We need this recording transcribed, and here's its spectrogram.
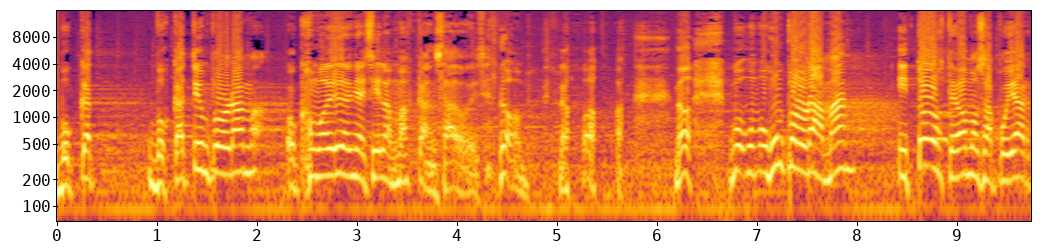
busca, buscate un programa, o como dice doña Chila, más cansado. Dice, no, no, no. Un programa y todos te vamos a apoyar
